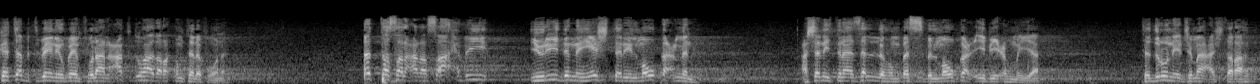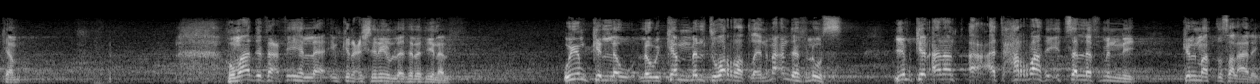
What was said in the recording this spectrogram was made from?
كتبت بيني وبين فلان عقد وهذا رقم تلفونه. اتصل على صاحبي يريد إنه يشتري الموقع منه. عشان يتنازل لهم بس بالموقع يبيعهم إياه. تدرون يا جماعة اشتراه بكم؟ هو ما دفع فيه إلا يمكن عشرين ولا ثلاثين ألف. ويمكن لو, لو يكمل تورط لأن ما عنده فلوس. يمكن أنا أتحراه يتسلف مني كل ما اتصل علي.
